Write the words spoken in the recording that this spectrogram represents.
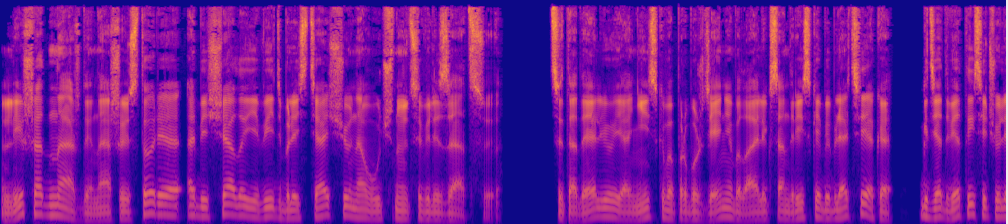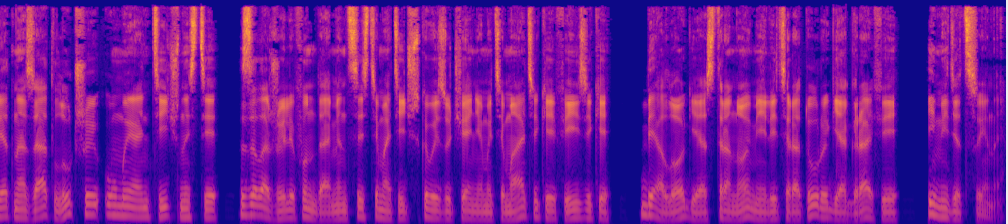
Лишь однажды наша история обещала явить блестящую научную цивилизацию. Цитаделью ионийского пробуждения была Александрийская библиотека, где две тысячи лет назад лучшие умы античности заложили фундамент систематического изучения математики, физики, биологии, астрономии, литературы, географии и медицины.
